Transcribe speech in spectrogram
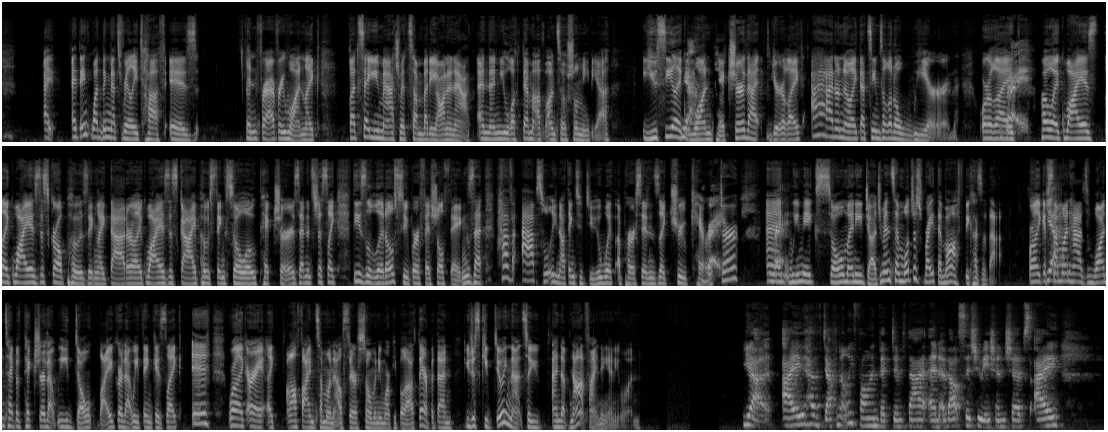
I, I think one thing that's really tough is, and for everyone, like let's say you match with somebody on an app and then you look them up on social media you see like Yeah. one picture that you're like, ah, I don't know, like that seems a little weird. Or like, right. oh, like why is like why is this girl posing like that? Or like why is this guy posting solo pictures? And it's just like these little superficial things that have absolutely nothing to do with a person's like true character. And Right. we make so many judgments and we'll just write them off because of that. Or like if Yeah. someone has one type of picture that we don't like or that we think is like, eh, we're like, all right, like I'll find someone else. There are so many more people out there. But then you just keep doing that. So you end up not finding anyone. Yeah, I have definitely fallen victim to that. And about situationships, I,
